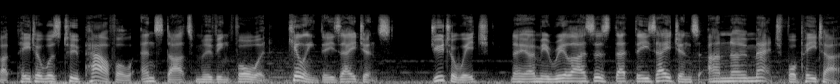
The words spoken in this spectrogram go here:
but Peter was too powerful and starts moving forward, killing these agents. Due to which, Naomi realizes that these agents are no match for Peter.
